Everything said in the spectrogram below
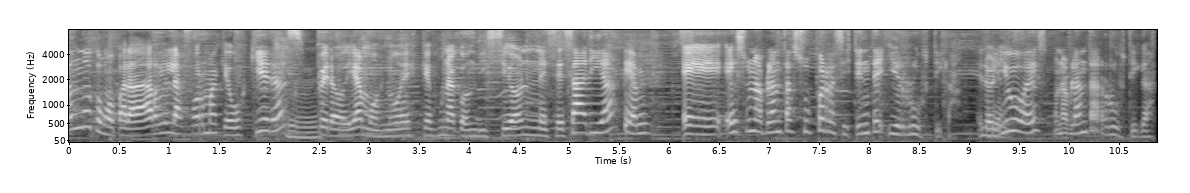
podando como para darle la forma que vos quieras, pero digamos, no es que es una condición necesaria. Bien. Eh, es una planta súper resistente y rústica. El Bien. olivo es una planta rústica.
